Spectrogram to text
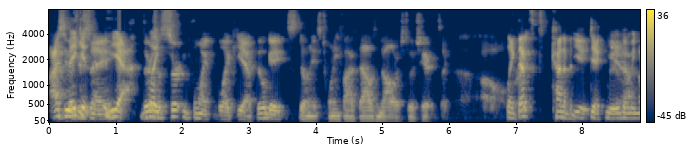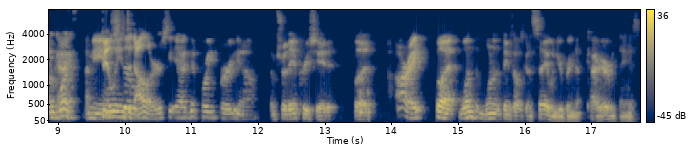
I see what you're it. saying. Yeah, There's like, a certain point, like, yeah, Bill Gates donates twenty five thousand dollars to a charity. It's like, oh, like right. that's kind of a Yeah, dick move. yeah, I mean, you're okay. worth I mean, billions still- of dollars. yeah, good for you for you know. I'm sure they appreciate it, but all right. But one one of the things I was going to say when you're bringing up the Kyrie Irving thing is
